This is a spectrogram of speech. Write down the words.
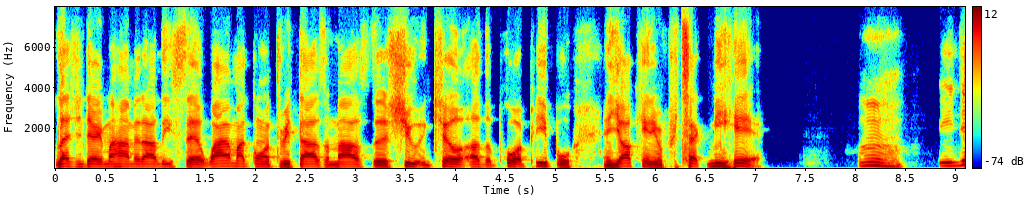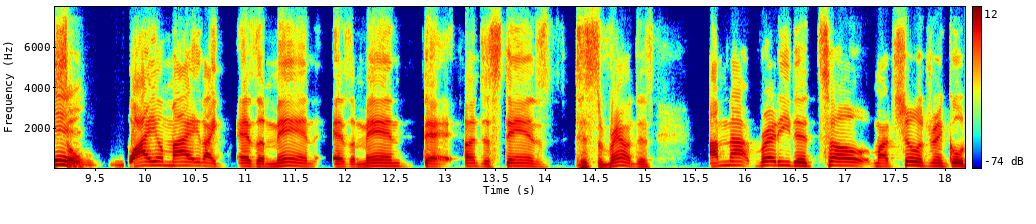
legendary Muhammad Ali said, Why am I going 3,000 miles to shoot and kill other poor people and y'all can't even protect me here? Mm, he did. So why am I like as a man, as a man that understands his surroundings, I'm not ready to tell my children go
